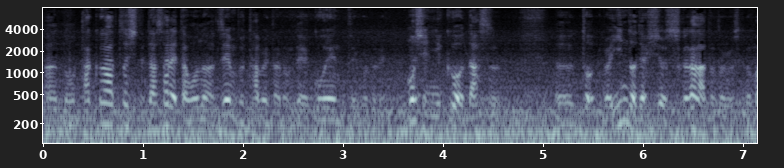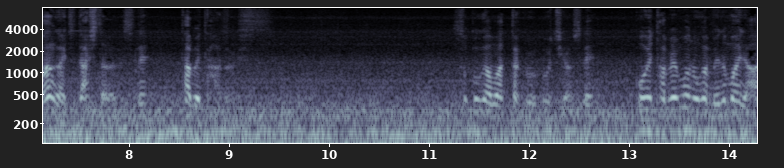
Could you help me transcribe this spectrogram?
あの托発して出されたものは全部食べたのでご縁ということで。もし肉を出すとインドでは非常に少なかったと思いますけど万が一出したらですね食べたはずです。そこが全く違うんですね。こういう食べ物が目の前に現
